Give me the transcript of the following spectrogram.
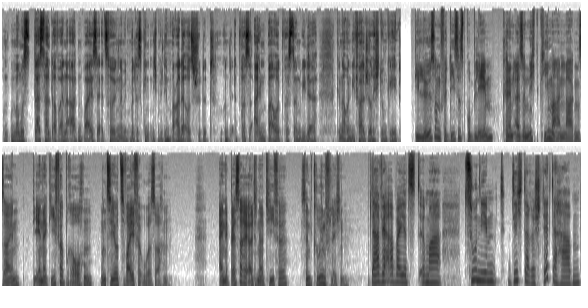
Und man muss das halt auf eine Art und Weise erzeugen, damit man das Kind nicht mit dem Bade ausschüttet und etwas einbaut, was dann wieder genau in die falsche Richtung geht. Die Lösung für dieses Problem können also nicht Klimaanlagen sein, die Energie verbrauchen und CO2 verursachen. Eine bessere Alternative sind Grünflächen. Da wir aber jetzt immer zunehmend dichtere Städte haben,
